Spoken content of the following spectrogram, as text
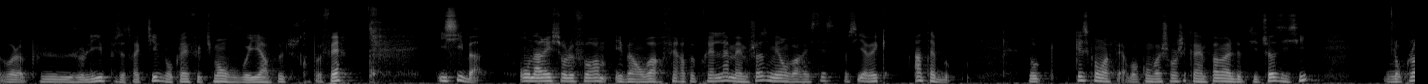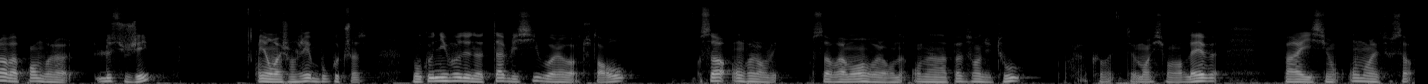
voilà, plus joli, plus attractif. Donc là, effectivement, vous voyez un peu tout ce qu'on peut faire. Ici, bah, on arrive sur le forum, et ben on va refaire à peu près la même chose, mais on va rester cette fois-ci avec un tableau. Donc, qu'est-ce qu'on va faire? Donc, on va changer quand même pas mal de petites choses ici. Donc là, on va prendre voilà, le sujet, et on va changer beaucoup de choses. Donc, au niveau de notre table ici, voilà, tout en haut, ça, on va l'enlever. Ça, vraiment, voilà, on n'en a pas besoin du tout. Voilà, correctement, ici, on l'enlève. Pareil, ici, on enlève tout ça.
